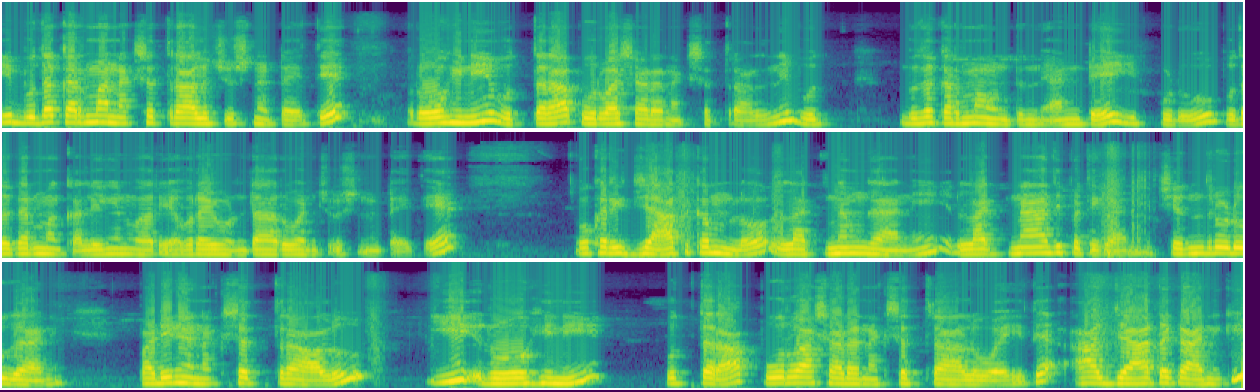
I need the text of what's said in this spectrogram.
ఈ బుధ కర్మ నక్షత్రాలు చూసినట్టయితే రోహిణి ఉత్తర పూర్వాషాఢ నక్షత్రాలని బుధకర్మ ఉంటుంది. అంటే ఇప్పుడు బుధకర్మ కలిగిన వారు ఎవరై ఉంటారు అని చూసినట్టయితే ఒకరి జాతకంలో లగ్నం కానీ లగ్నాధిపతి కానీ చంద్రుడు కానీ పడిన నక్షత్రాలు ఈ రోహిణి ఉత్తర పూర్వాషాఢ నక్షత్రాలు అయితే ఆ జాతకానికి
